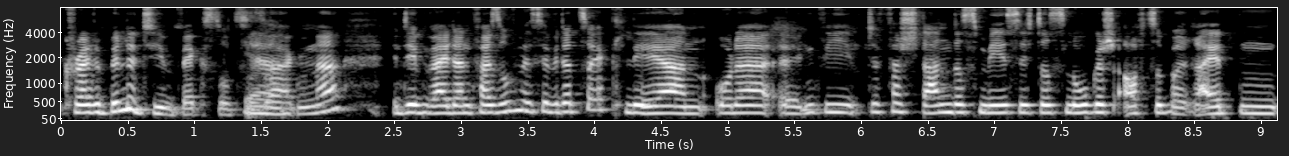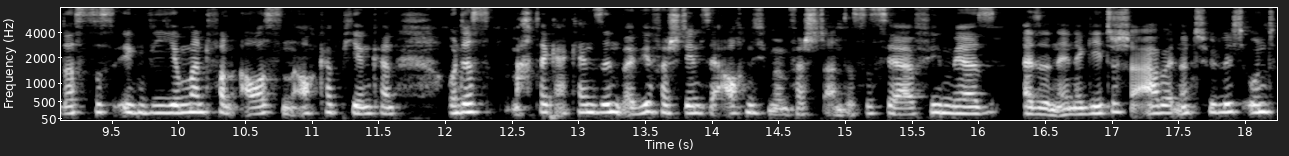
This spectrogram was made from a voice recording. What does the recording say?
Credibility weg sozusagen, ja. ne? Indem, weil dann versuchen wir es ja wieder zu erklären oder irgendwie verstandesmäßig das logisch aufzubereiten, dass das irgendwie jemand von außen auch kapieren kann. Und das macht ja gar keinen Sinn, weil wir verstehen es ja auch nicht mit dem Verstand. Das ist ja viel mehr, also eine energetische Arbeit natürlich und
